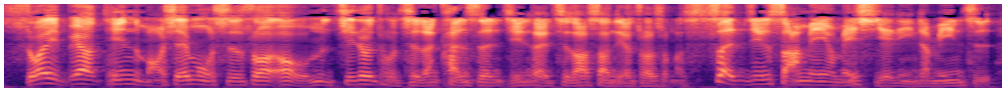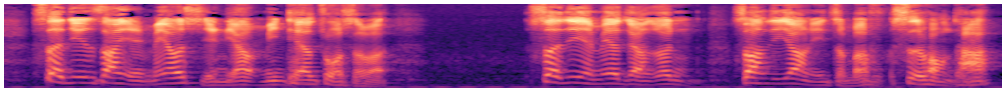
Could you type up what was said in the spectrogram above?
所以不要听某些牧师说哦，我们基督徒只能看圣经才知道上帝要做什么。圣经上面又没写你的名字，圣经上也没有写你要明天要做什么，圣经也没有讲说上帝要你怎么侍奉他，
